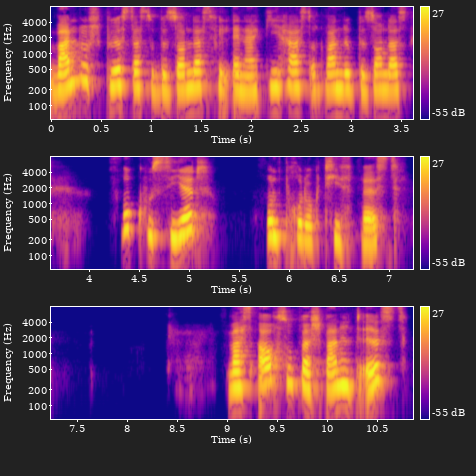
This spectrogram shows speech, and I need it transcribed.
wann du spürst, dass du besonders viel Energie hast und wann du besonders fokussiert und produktiv bist. Was auch super spannend ist,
